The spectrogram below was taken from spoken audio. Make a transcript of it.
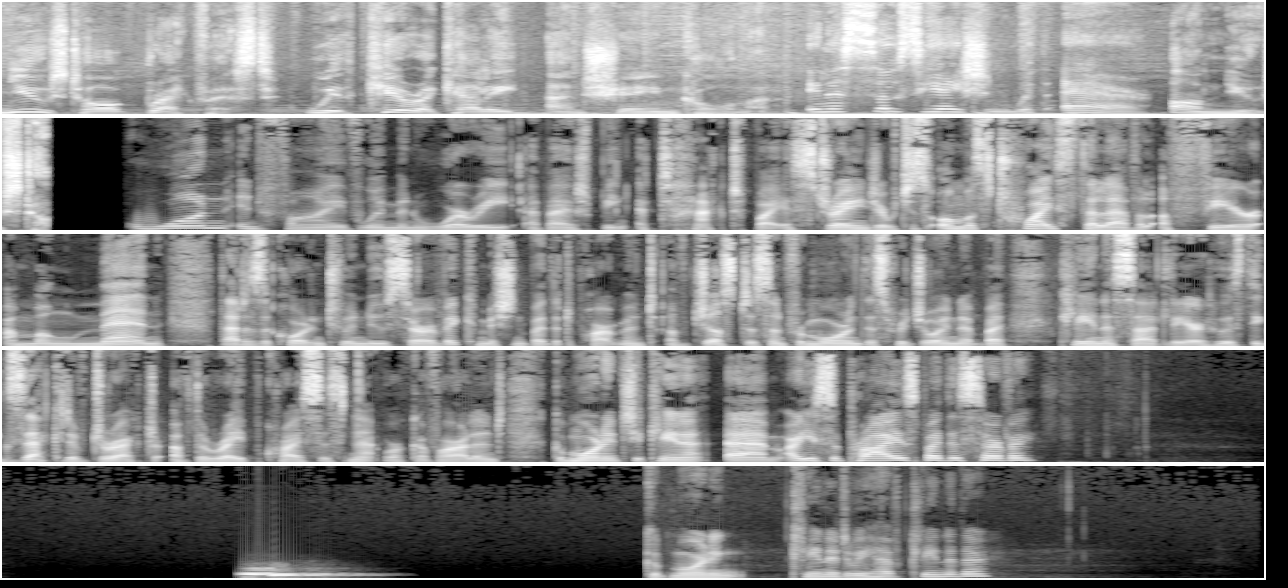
News Talk Breakfast with Ciara Kelly and Shane Coleman. In association with AIR on News Talk. One in five women worry about being attacked by a stranger, which is almost twice the level of fear among men. That is according to a new survey commissioned by the Department of Justice. And for more on this, we're joined by Cliona Saidléar, who is the Executive Director of the Rape Crisis Network of Ireland. Good morning to you, Cliona. Um, are you surprised by this survey? Good morning, Cliona, do we have Cliona there?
